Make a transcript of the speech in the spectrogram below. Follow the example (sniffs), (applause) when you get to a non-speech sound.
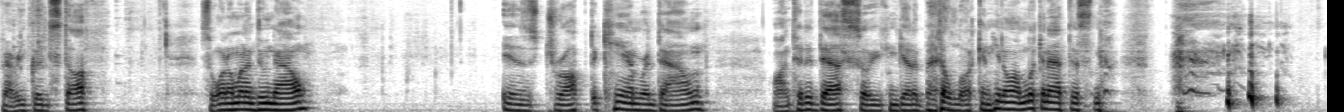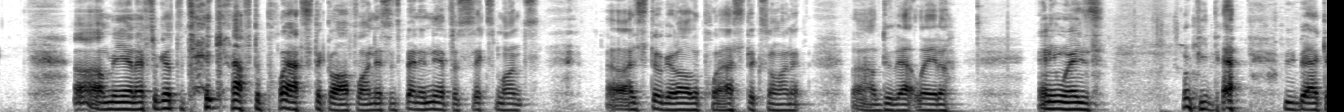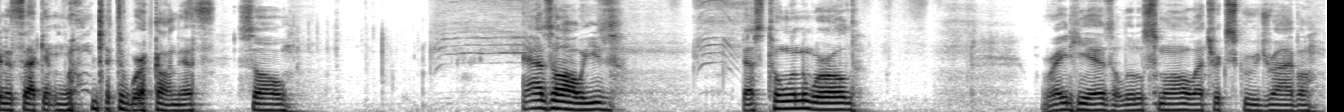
Very good stuff. So what I'm going to do now is drop the camera down onto the desk so you can get a better (laughs) look. And you know, I'm looking at this. Oh man, I forgot to (laughs) take half the plastic off on this. It's been in there for six months. Uh, I still got all the plastics on it. Uh, I'll do that later. Anyways, (laughs) we'll be back. Be back in a second and (laughs) we'll get to work on this. So, as always, best tool in the world. Right here is a little small electric screwdriver.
